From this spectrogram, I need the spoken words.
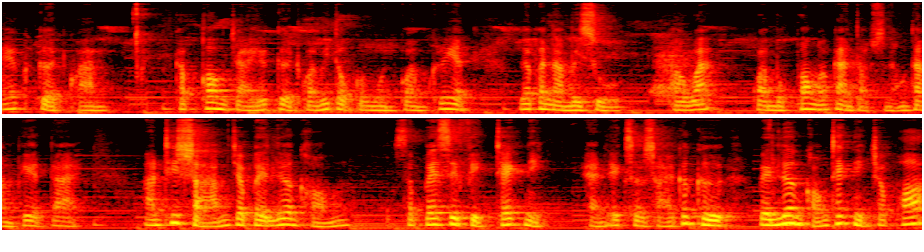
เนี่ยก็เกิดความ ขับข้องใจก็เกิดความวิตกกังวลความเครียด แล้วก็นำไปสู่ภาวะความบกพร่องของการตอบสนองทางเพศได้ อันที่ 3 จะเป็นเรื่องของ specific technique and exercise ก็คือเป็นเรื่องของเทคนิคเฉพาะ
